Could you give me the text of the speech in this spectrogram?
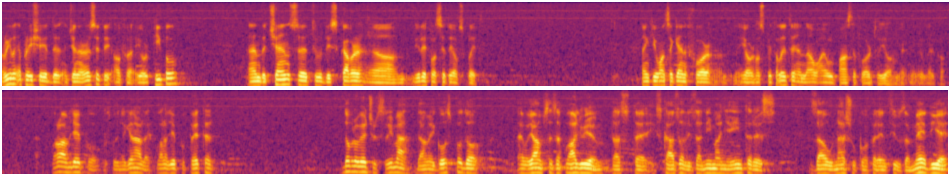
really appreciated the generosity of your people and the chance to discover beautiful city of Split. Thank you once again for your hospitality and now I will pass the floor to you, Mirko. Hvala vam lijepo, gospodine generale. Hvala lijepo, Peter. Dobro večer svima, dame i gospodo. Evo, ja vam se zahvaljujem da ste iskazali zanimanje i interes za ovu našu konferenciju za medije.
